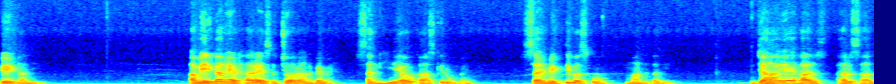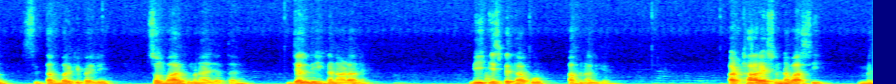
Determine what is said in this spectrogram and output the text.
प्रेरणा दी। अमेरिका ने अठारह सौ चौरानवे में संघीय अवकाश के रूप में सैनिक दिवस को मान्यता दी, जहाँ यह हर हर साल सितंबर के पहले सोमवार को मनाया जाता है। जल्दी ही कनाडा ने भी इस प्रथा को अपना लिया। अठारह में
